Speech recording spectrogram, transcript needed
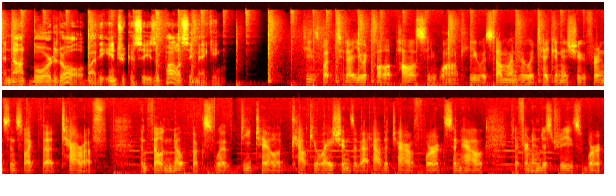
and not bored at all by the intricacies of policymaking. He's what today you would call a policy wonk. He was someone who would take an issue, for instance, like the tariff, and fill notebooks with detailed calculations about how the tariff works and how different industries work.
